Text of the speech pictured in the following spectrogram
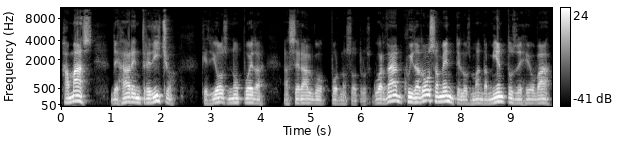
jamás dejar entredicho que Dios no pueda hacer algo por nosotros. Guardad cuidadosamente los mandamientos de Jehová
